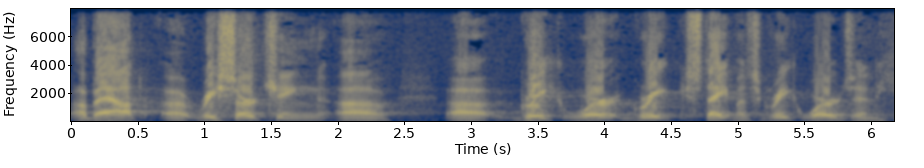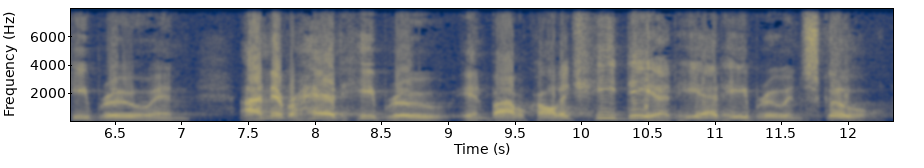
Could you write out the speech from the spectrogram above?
about uh, researching uh, uh, Greek Greek statements, Greek words in Hebrew and I never had Hebrew in Bible college. He did. He had Hebrew in school.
